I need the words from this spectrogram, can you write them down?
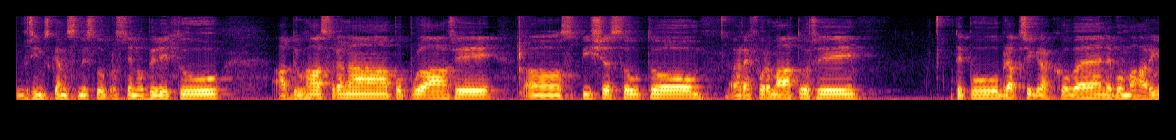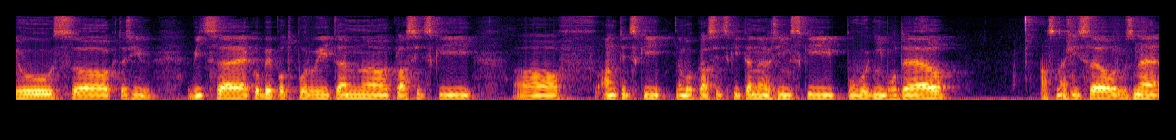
v římském smyslu prostě nobilitu. A druhá strana, populáři, spíše jsou to reformátoři typu bratři Grachové nebo Marius, kteří více jakoby podporují ten klasický antický nebo klasický ten římský původní model a snaží se o různé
